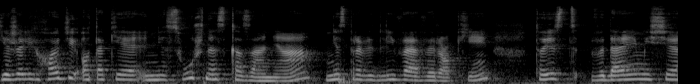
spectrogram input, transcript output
jeżeli chodzi o takie niesłuszne skazania, niesprawiedliwe wyroki, to jest, wydaje mi się,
